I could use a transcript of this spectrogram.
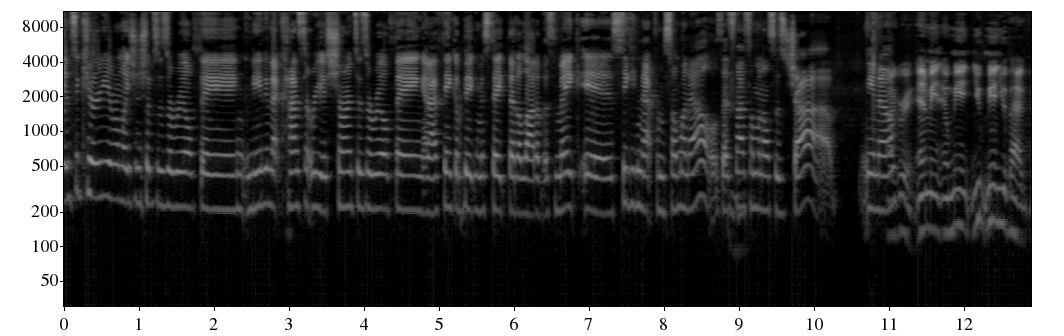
insecurity in relationships is a real thing. Needing that constant reassurance is a real thing. And I think a big mistake that a lot of us make is seeking that from someone else. That's not someone else's job. You know. Mm-hmm. I agree. And I mean, and me, and you, me and you've had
